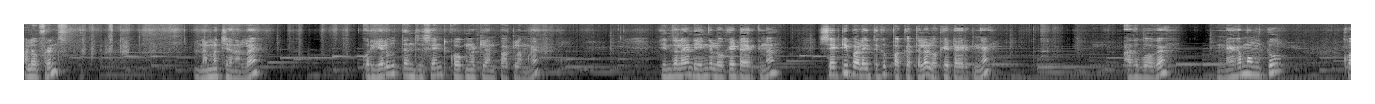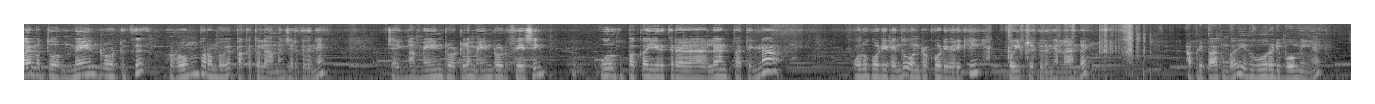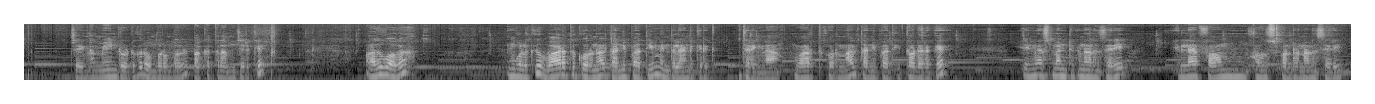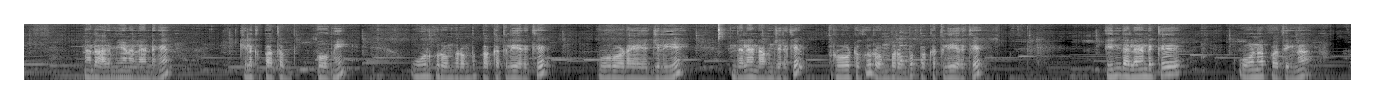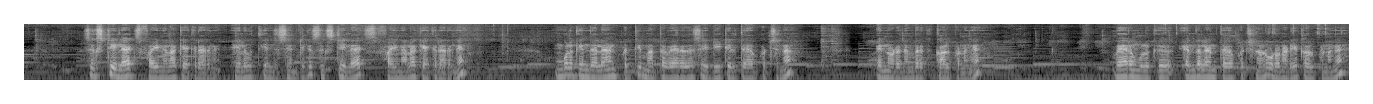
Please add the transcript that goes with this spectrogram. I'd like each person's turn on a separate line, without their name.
Hello friends நம்ம சேனலில் ஒரு எழுபத்தஞ்சு சென்ட் கோகோனட் லேண்ட் பார்க்கலாமுங்க. இந்த லேண்ட் எங்கே லொக்கேட் ஆகிருக்குன்னா செட்டிப்பாளையத்துக்கு பக்கத்தில் லொக்கேட் ஆகிருக்குங்க அதுபோக நெகமம் டு கோயம்புத்தூர் மெயின் ரோட்டுக்கு ரொம்ப ரொம்பவே பக்கத்தில் அமைஞ்சிருக்குதுங்க. சரிங்களா? மெயின் ரோட்டில் மெயின் ரோடு ஃபேஸிங் ஊருக்கு பக்கம் இருக்கிற லேண்ட் பார்த்திங்கன்னா ஒரு கோடியிலேருந்து ஒன்றரை கோடி வரைக்கும் போயிட்டுருக்குதுங்க லேண்டு அப்படி பார்க்கும்போது இது ஊரடி பூமிங்க. சரிங்களா? மெயின் ரோட்டுக்கு ரொம்ப ரொம்பவே பக்கத்தில் அமைஞ்சிருக்கு. அதுபோக உங்களுக்கு வாரத்துக்கு ஒரு நாள் தண்ணி பாத்தியும் இந்த லேண்டுக்கு இருக்குது சரிங்களா? வாரத்துக்கு ஒரு நாள் தண்ணி பாத்தியத்தோடு இருக்குது இன்வெஸ்ட்மெண்ட்டுக்குனாலும் சரி இல்லை ஃபார்ம் ஹவுஸ் பண்ணுறனாலும் சரி நல்ல அருமையான லேண்டுங்க கிழக்கு பார்த்த பூமி ஊருக்கு ரொம்ப ரொம்ப பக்கத்துலேயே இருக்குது ஊரோட எஜ்ஜிலேயே இந்த லேண்ட் அமைஞ்சிருக்கு. ரோட்டுக்கு ரொம்ப ரொம்ப பக்கத்துலேயே இருக்குது இந்த லேண்டுக்கு ஓனர் பார்த்திங்கன்னா சிக்ஸ்டி லேக்ஸ் ஃபைனலாக கேட்குறாருங்க எழுபத்தி அஞ்சு சென்ட்டுக்கு சிக்ஸ்டி லேக்ஸ் ஃபைனலாக கேட்குறாருங்க உங்களுக்கு இந்த லேண்ட் பற்றி மற்ற வேறு ஏதாச்சும் டீட்டெயில் தேவைப்பட்டுச்சுன்னா என்னோடய நம்பருக்கு கால் பண்ணுங்கள் வேறு உங்களுக்கு எந்த லேண்ட் தேவைப்பட்டுச்சுனாலும் உடனடியாக கால் பண்ணுங்கள்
